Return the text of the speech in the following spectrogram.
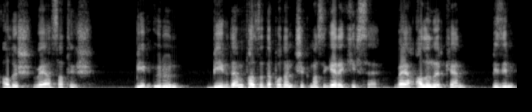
alış veya satış bir ürün birden fazla depodan çıkması gerekirse veya alınırken bizim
